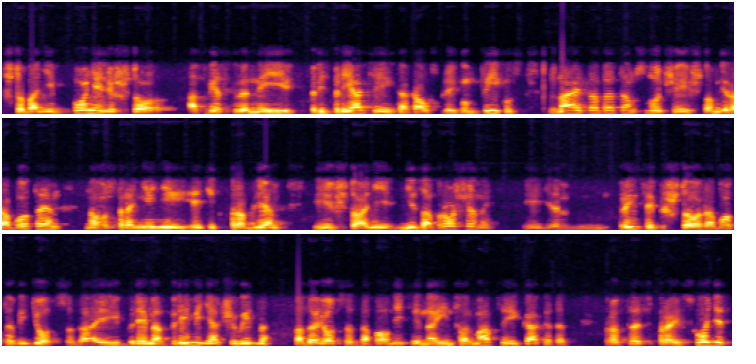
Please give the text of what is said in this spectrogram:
чтобы они поняли, что ответственные предприятия, как Аугспрейгум Тиклс, знают об этом случае, что мы работаем на устранении этих проблем и что они не заброшены – и э, в принципе, что работа ведется, да, и время от времени, очевидно, подается дополнительная информация, как этот процесс происходит.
